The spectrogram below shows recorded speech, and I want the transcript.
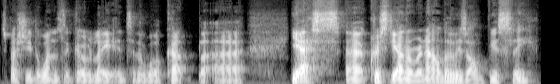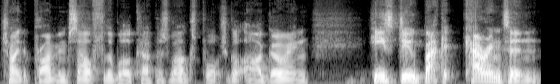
especially the ones that go late into the World Cup. But uh, yes, uh, Cristiano Ronaldo is obviously trying to prime himself for the World Cup as well because Portugal are going. He's due back at Carrington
